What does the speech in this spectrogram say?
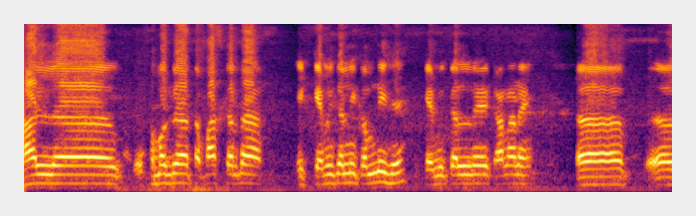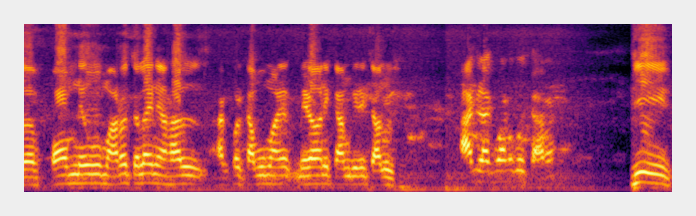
હાલ સમગ્ર તપાસ કરતા એક કેમિકલની કંપની છે. કેમિકલને કારણે ફોર્મ ને એવું મારો ચલાવીને હાલ આગ પર કાબુ મેળવવાની કામગીરી ચાલુ છે. આગ લાગવાનું કોઈ કારણ? જી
